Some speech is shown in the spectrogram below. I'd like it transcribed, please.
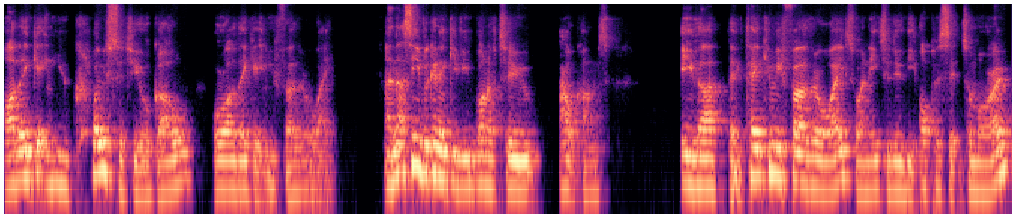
are they getting you closer to your goal or are they getting you further away? And that's either going to give you one of two outcomes. Either they've taken me further away, so I need to do the opposite tomorrow,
